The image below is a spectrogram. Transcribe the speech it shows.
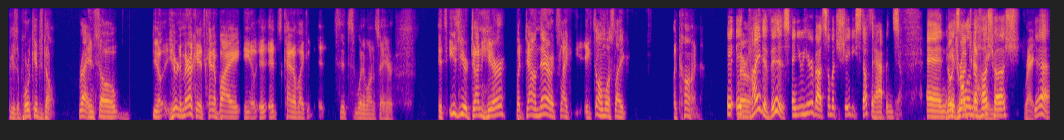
because the poor kids don't. Right. And so, you know, here in America, it's kind of by you know, it, it's kind of like it's it's what I want to say here. It's easier done here, but down there, it's like it's almost like a con. It, Where- kind of is, and you hear about so much shady stuff that happens, Yeah. and No it's all in the hush hush. Right. Yeah,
